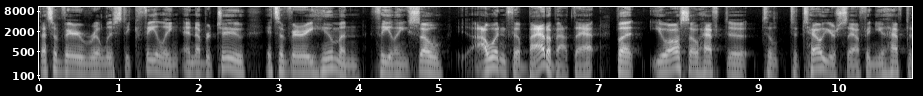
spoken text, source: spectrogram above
that's a very realistic feeling and number two it's a very human feeling so i wouldn't feel bad about that but you also have to to to tell yourself and you have to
